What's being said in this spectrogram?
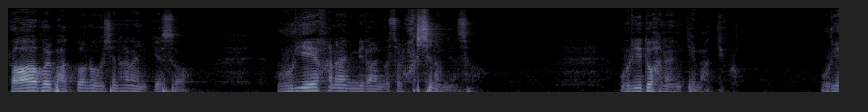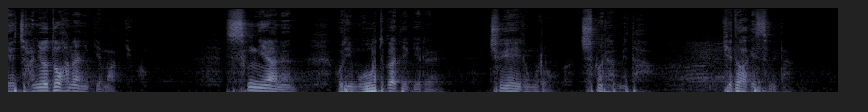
라합을 바꿔놓으신 하나님께서 우리의 하나님이라는 것을 확신하면서 우리도 하나님께 맡기고 우리의 자녀도 하나님께 맡기고 승리하는 우리 모두가 되기를 주의 이름으로 축원합니다. 기도하겠습니다.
